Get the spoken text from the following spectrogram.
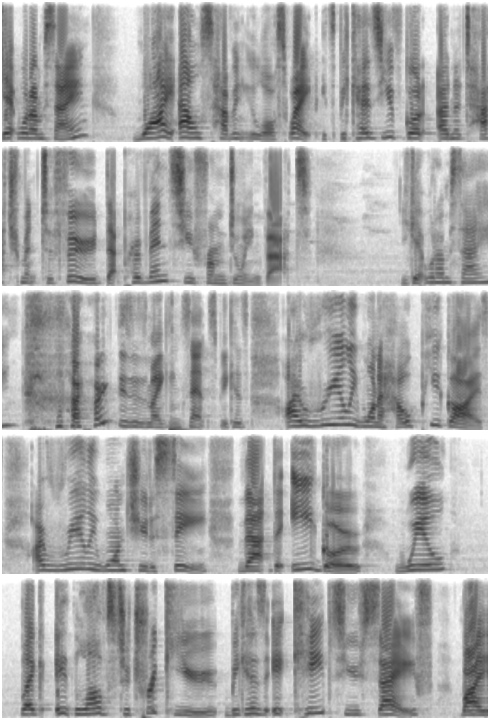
Get what I'm saying? Why else haven't you lost weight? It's because you've got an attachment to food that prevents you from doing that. You get what I'm saying? I hope this is making sense because I really want to help you guys. I really want you to see that the ego will, like, it loves to trick you because it keeps you safe by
